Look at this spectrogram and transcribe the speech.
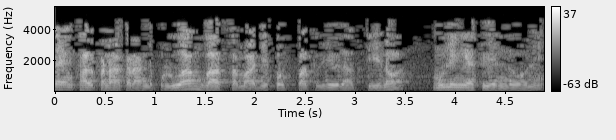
දැන් කල්පනා කරන්න පුළුවන් වාස් සමාජයේ පොත්පත් ලියවිලා තියෙනවා මුලින් ඇති වෙන්න ඕනේ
